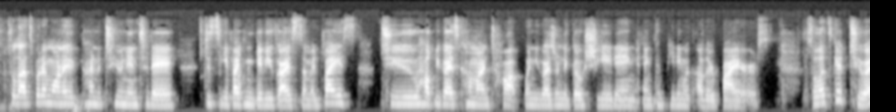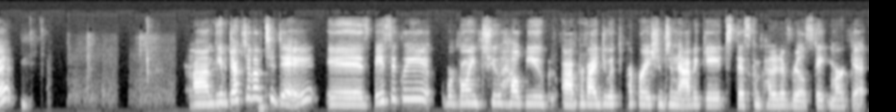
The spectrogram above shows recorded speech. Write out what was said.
So that's what I want to kind of tune in today to see if I can give you guys some advice to help you guys come on top when you guys are negotiating and competing with other buyers. So let's get to it. Um, the objective of today is basically we're going to help you uh, provide you with preparation to navigate this competitive real estate market.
